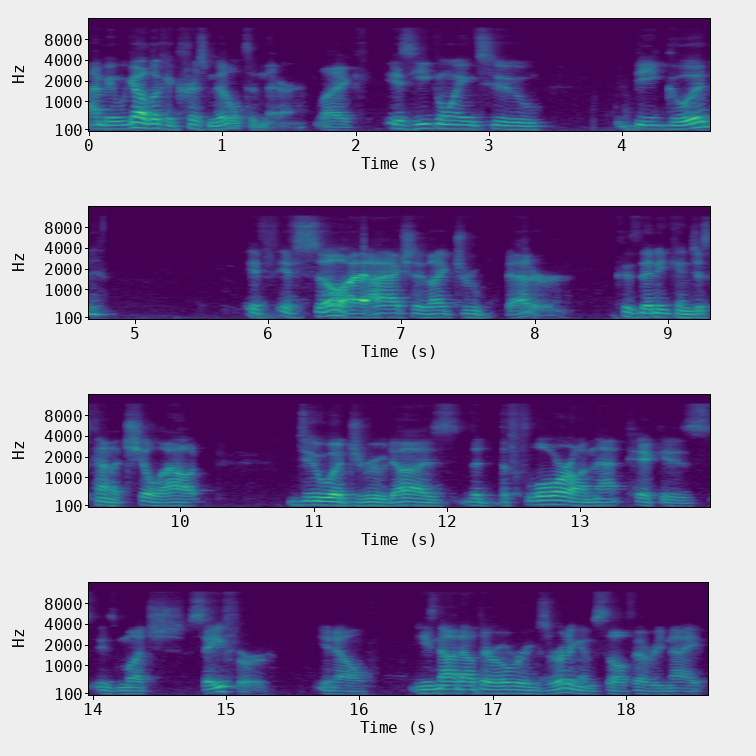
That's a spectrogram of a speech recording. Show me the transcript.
I mean, we got to look at Khris Middleton there. Like, is he going to be good? If if so, I, I actually like Jrue better because then he can just kind of chill out, do what Jrue does. The the floor on that pick is is much safer. You know, he's not out there overexerting himself every night.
